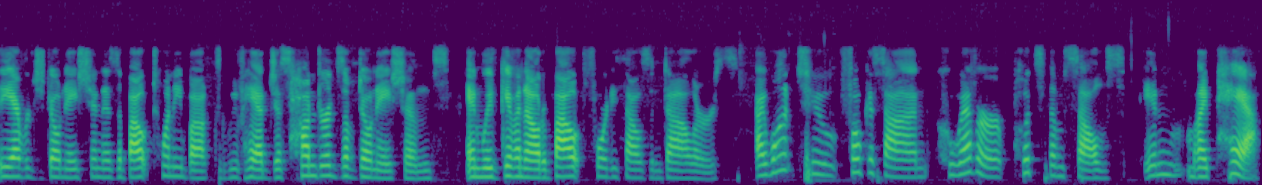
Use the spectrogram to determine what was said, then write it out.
The average donation is about 20 bucks. We've had just hundreds of donations and we've given out about $40,000. I want to focus on whoever puts themselves in my path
